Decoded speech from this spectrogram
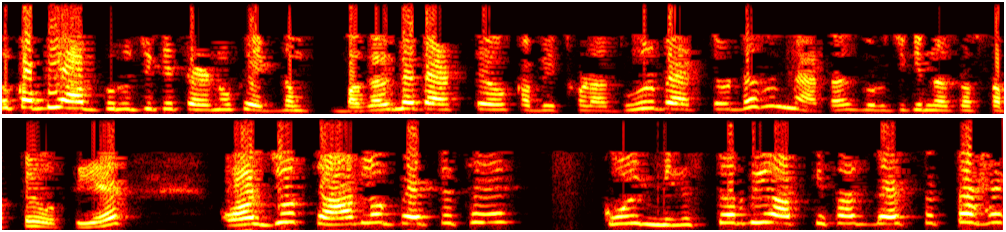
तो कभी आप गुरु जी के चरणों के एकदम बगल में बैठते हो, कभी थोड़ा दूर बैठते हो डजेंट मैटर गुरु जी की नज़र सब पे होती है। और जो चार लोग बैठे थे कोई मिनिस्टर भी आपके साथ बैठ सकता है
